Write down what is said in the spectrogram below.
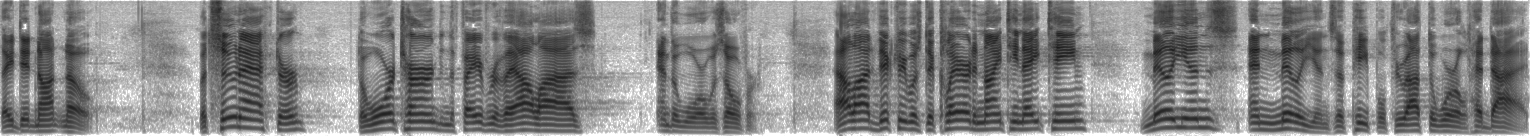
they did not know. But soon after, the war turned in the favor of the Allies and the war was over. Allied victory was declared in 1918. Millions and millions of people throughout the world had died.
